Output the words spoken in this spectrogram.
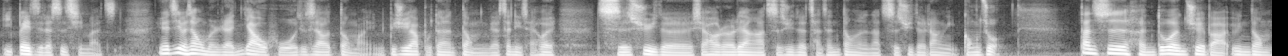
一辈子的事情嘛，因为基本上我们人要活就是要动嘛，你必须要不断的动，你的身体才会持续的消耗热量啊，持续的产生动能啊，持续的让你工作。但是很多人却把运动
